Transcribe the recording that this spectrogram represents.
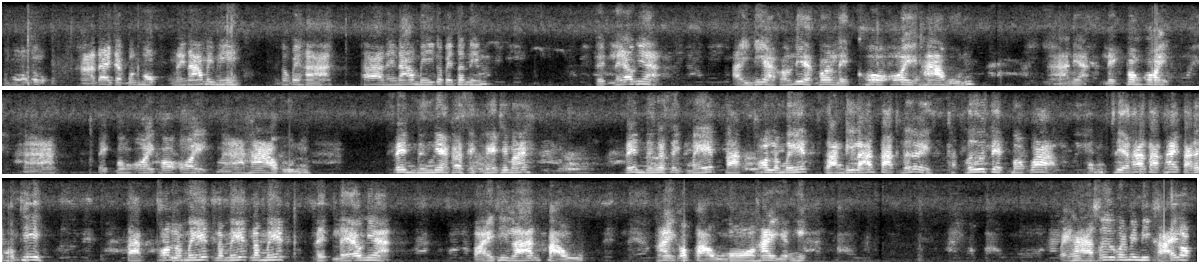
สมอบอกหาได้จากบนบกในน้ำไม่มีไม่ต้องไปหา ถ้าในน้ำมีก็เป็นสนิม เสร็จแล้วเนี่ยไอเนี่ยเขาเรียกว่าเหล็กข้ออ้อยห้าหุน นะเนี่ยเหล็กป้องอ้อยนะเหล็กป้องอ้อยข้ออ้อยนะห้าหุน เส้นหนึ่งเนี่ยก็สิบเมตรใช่ไหมเส้นหนึ่งก็สิบเมตร ตัดท่อนละเมตรสั่งที่ร้านตัดเลยซื้อเสร็จบอกว่าผมเสียค่าตัดให้ตัดให้ผมที่ตัดท่อนละเมตรละเมตรละเมตรเสร็จแล้วเนี่ย ไปที่ร้านเป่า ให้เขาเป่างอให้อย่างนี้ ไปหาซื้อมันไม่มีขายหรอก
